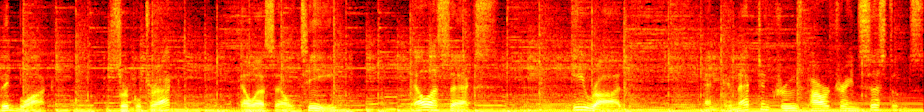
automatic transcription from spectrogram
big block, circle track, LSLT, LSX, E-Rod, and Connect and Cruise powertrain systems,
